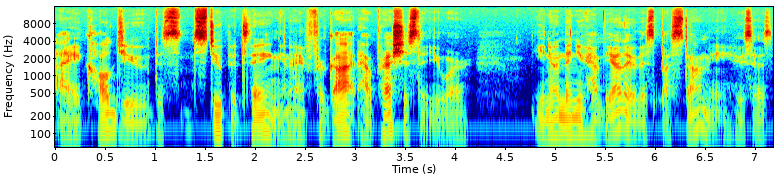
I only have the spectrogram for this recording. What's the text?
I called you this stupid thing and I forgot how precious that you were. You know, and then you have the other, this Bastami, who says,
